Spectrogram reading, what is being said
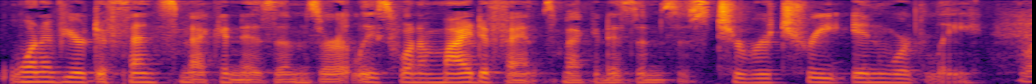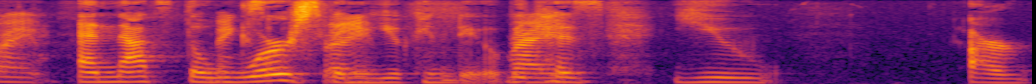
one of your defense mechanisms, or at least one of my defense mechanisms, is to retreat inwardly. Right. And that's the Makes worst sense, thing you can do Right. because you are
